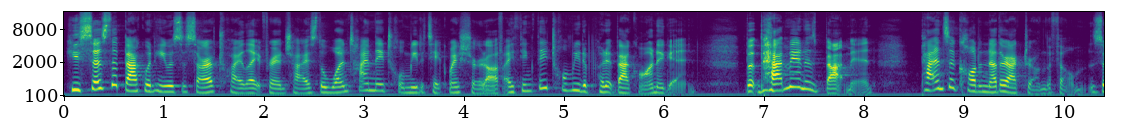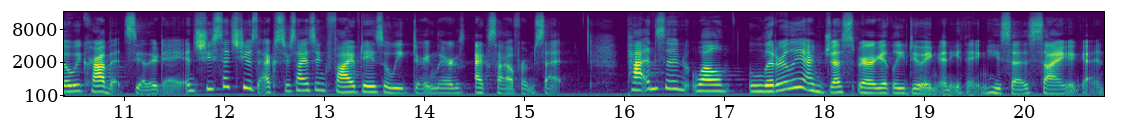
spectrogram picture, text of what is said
He says that back when he was the star of Twilight franchise, the one time they told me to take my shirt off, I think they told me to put it back on again. But Batman is Batman. Pattinson called another actor on the film, Zoe Kravitz, the other day, and she said she was exercising five days a week during their exile from set. Pattinson, well, literally, I'm just sparingly doing anything, he says, sighing again.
